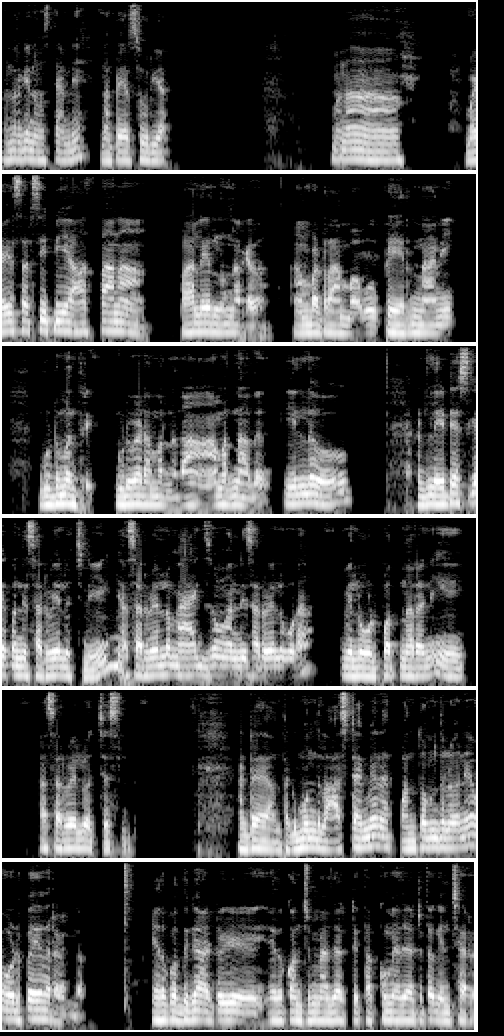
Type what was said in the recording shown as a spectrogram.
అందరికీ నమస్తే అండి. నా పేరు సూర్య. మన వైఎస్ఆర్సిపి ఆస్థాన పాలేరులు ఉన్నారు కదా అంబటి రాంబాబు పేరు నాని గుడ్డు మంత్రి గుడివాడ అమర్నాథ్ అమర్నాథ్. వీళ్ళు అంటే లేటెస్ట్గా కొన్ని సర్వేలు వచ్చినాయి. ఆ సర్వేల్లో మ్యాక్సిమం అన్ని సర్వేలు కూడా వీళ్ళు ఓడిపోతున్నారని ఆ సర్వేలు వచ్చేసింది. అంటే అంతకుముందు లాస్ట్ టైమే పంతొమ్మిదిలోనే ఓడిపోయేవారు వీళ్ళు. ఏదో కొద్దిగా అటు ఏదో కొంచెం మెజార్టీ తక్కువ మెజార్టీతో గెలిచారు.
